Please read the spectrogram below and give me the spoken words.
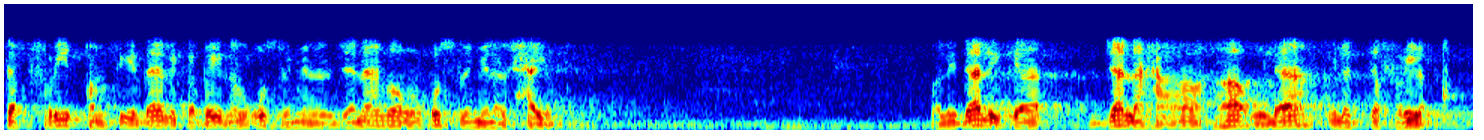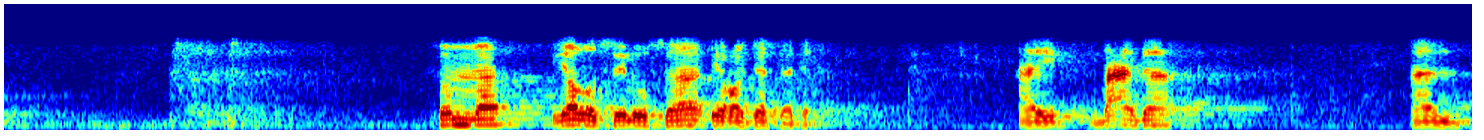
تفريقا في ذلك بين الغسل من الجنابة والغسل من الحيض. ولذلك جنح هؤلاء إلى التفريق. ثم يغسل سائر جسده. أي بعد أن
